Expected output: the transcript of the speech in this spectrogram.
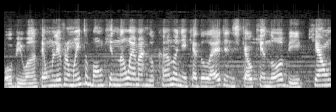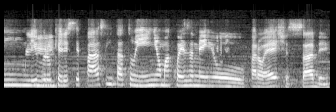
Obi-Wan. Tem um livro muito bom que não é mais do cânone, que é do Legends, que é o Kenobi, que é um livro Hum. que ele se passa em Tatooine, é uma coisa meio faroeste, sabe?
